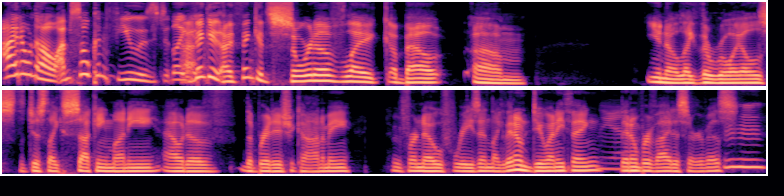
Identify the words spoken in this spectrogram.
I don't know. I'm so confused. Like I think it, I think it's sort of like about um you know, like the royals just like sucking money out of the British economy for no reason. Like they don't do anything. Yeah. They don't provide a service. Mhm.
